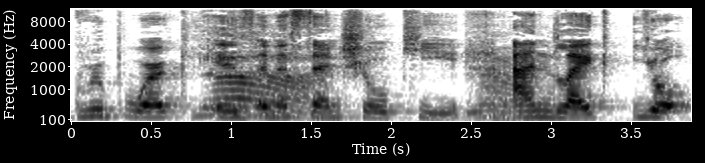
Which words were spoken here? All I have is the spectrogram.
group work is an essential key, Yeah. and like you're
